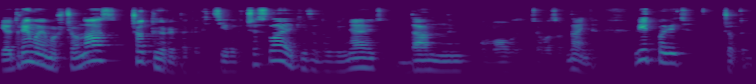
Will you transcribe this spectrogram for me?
І отримаємо, що у нас 4 таких цілих числа, які задовольняють даним умови цього завдання. Відповідь 4.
